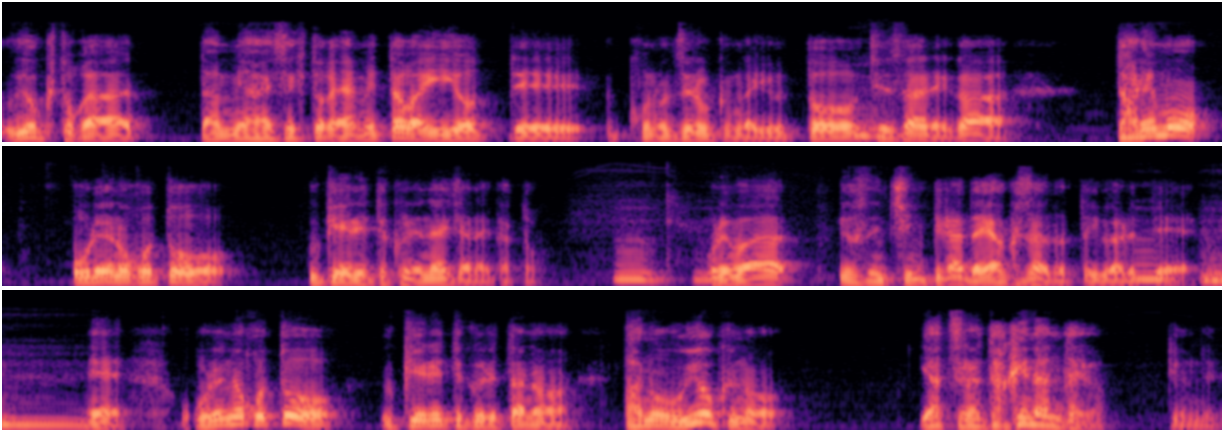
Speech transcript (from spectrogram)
右翼とか難民排斥とかやめた方がいいよって、このゼロ君が言うと、チェザーレが、誰も俺のことを受け入れてくれないじゃないかと。俺は、要するにチンピラだ、ヤクザだと言われて、ね、俺のことを受け入れてくれたのは、あの右翼の奴らだけなんだよっていうんで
